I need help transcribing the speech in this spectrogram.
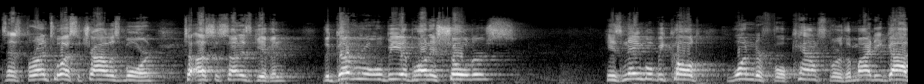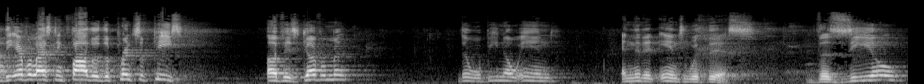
says, For unto us a child is born, to us a son is given. The government will be upon his shoulders. His name will be called Wonderful, Counselor, the Mighty God, the Everlasting Father, the Prince of Peace of his government, there will be no end. And then it ends with this the zeal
